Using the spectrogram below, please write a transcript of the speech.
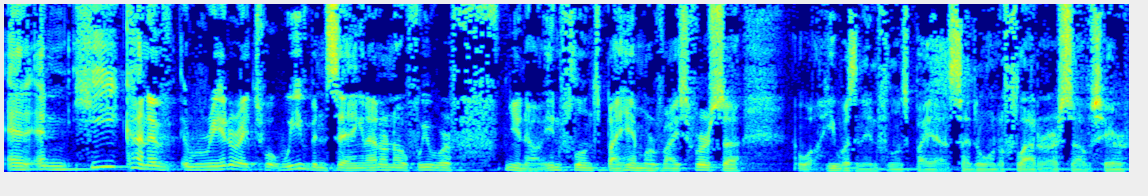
And, and he kind of reiterates what we've been saying, and I don't know if we were, you know, influenced by him or vice versa. Well, he wasn't influenced by us. I don't want to flatter ourselves here.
